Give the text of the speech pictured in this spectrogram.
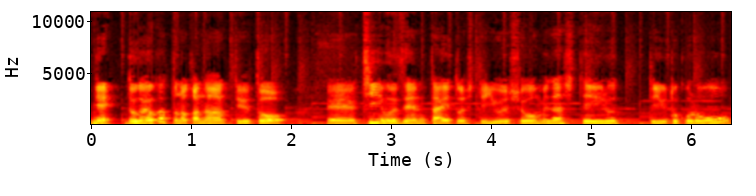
で、どうが良かったのかなっていうと、えー、チーム全体として優勝を目指しているっていうところを、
